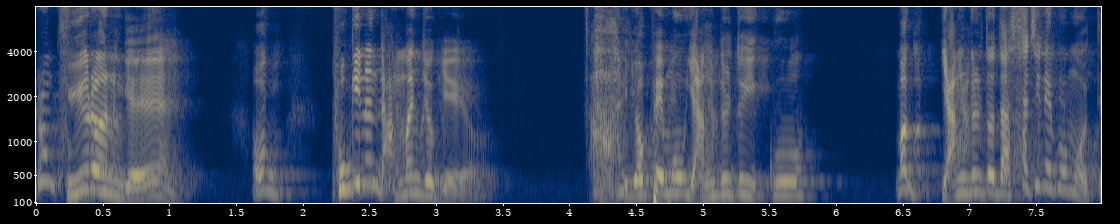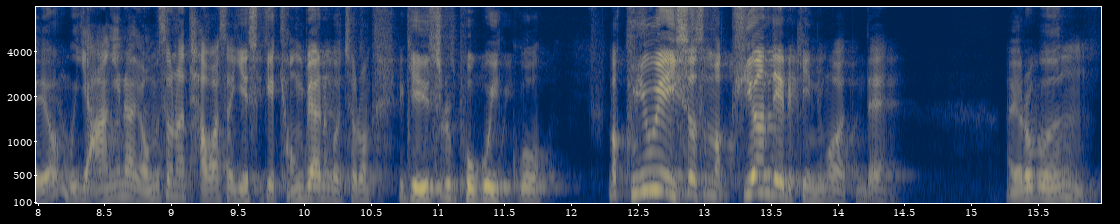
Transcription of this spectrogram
여러분, 구유라는 게, 어, 보기는 낭만적이에요. 아, 옆에 뭐 양들도 있고, 막 양들도 다 사진해 보면 어때요? 뭐 양이나 염소나 다 와서 예수께 경배하는 것처럼 이렇게 예수를 보고 있고, 막 구유에 있어서 막 귀한 데 이렇게 있는 것 같은데, 아, 여러분,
